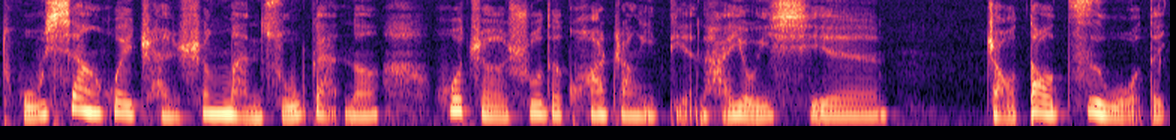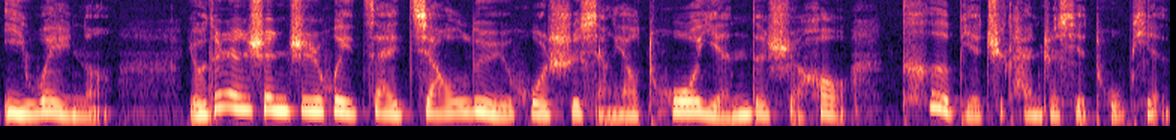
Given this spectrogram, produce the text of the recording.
图像会产生满足感呢？或者说的夸张一点，还有一些。找到自我的意味呢？有的人甚至会在焦虑或是想要拖延的时候，特别去看这些图片，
